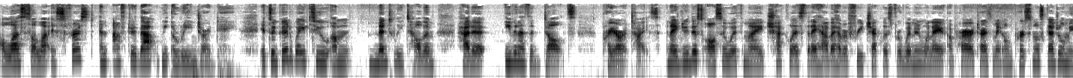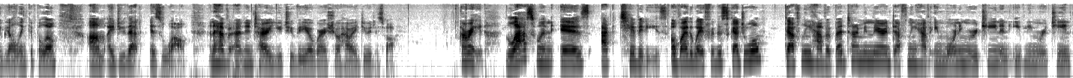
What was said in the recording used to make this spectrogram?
Allah's Salah is first, and after that, we arrange arrange our day. It's a good way to um, mentally tell them how to, even as adults, prioritize. And I do this also with my checklist that I have. I have a free checklist for women when I prioritize my own personal schedule. Maybe I'll link it below. Um, I do that as well. And I have an entire YouTube video where I show how I do it as well. All right, last one is activities. Oh, by the way, for the schedule, definitely have a bedtime in there, definitely have a morning routine and evening routine.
